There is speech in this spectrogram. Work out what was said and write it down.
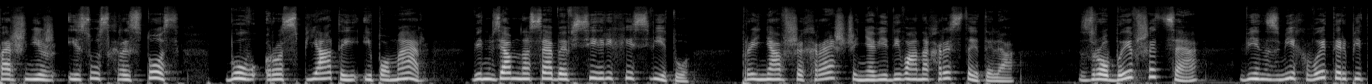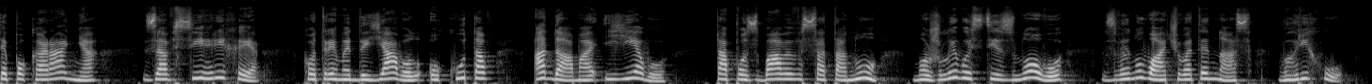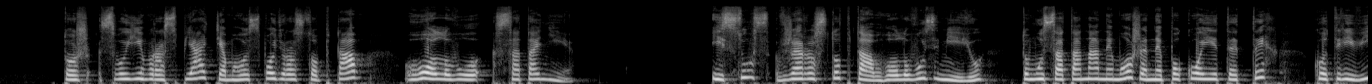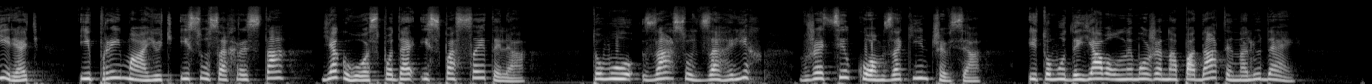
перш ніж Ісус Христос був розп'ятий і помер, Він взяв на себе всі гріхи світу, прийнявши хрещення від Івана Хрестителя. Зробивши це, Він зміг витерпіти покарання за всі гріхи, котрими диявол окутав Адама і Єву та позбавив сатану можливості знову звинувачувати нас в гріху. Тож своїм розп'яттям Господь розтоптав голову сатані. Ісус вже розтоптав голову Змію, тому сатана не може непокоїти тих, котрі вірять і приймають Ісуса Христа як Господа і Спасителя. Тому засуд за гріх вже цілком закінчився, і тому диявол не може нападати на людей.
